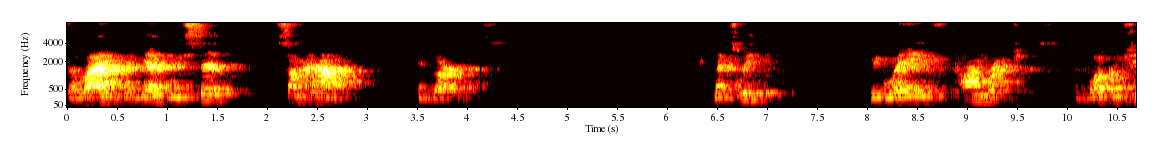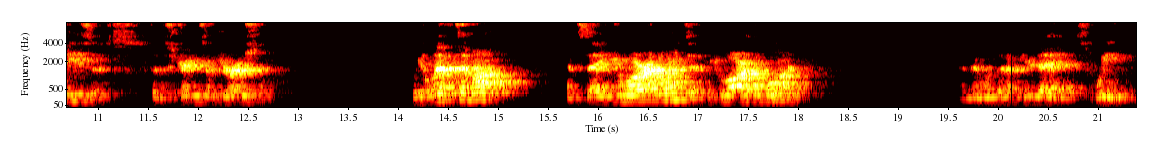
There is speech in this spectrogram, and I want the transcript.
to life, but yet we sit somehow in darkness. Next week, we wave palm branches and welcome Jesus to the streets of Jerusalem. We lift him up and say, You are anointed, you are the one. And then within a few days, we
